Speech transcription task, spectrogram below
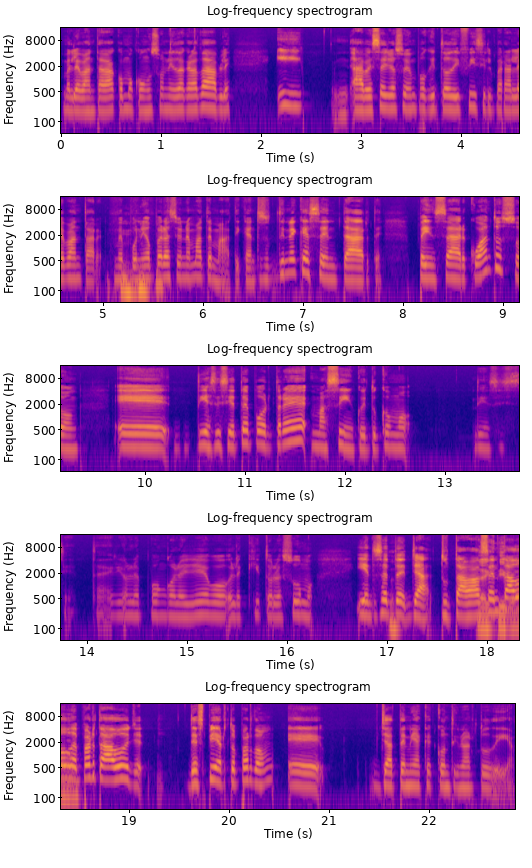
me levantaba como con un sonido agradable y a veces yo soy un poquito difícil para levantar, me ponía operaciones matemáticas. Entonces tienes que sentarte, pensar cuántos son eh, 17 por 3 más 5 y tú como 17, yo le pongo, le llevo, le quito, le sumo. Y entonces te- ya, tú estabas Te sentado, despertado, ya- despierto, perdón, eh, ya tenía que continuar tu día.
